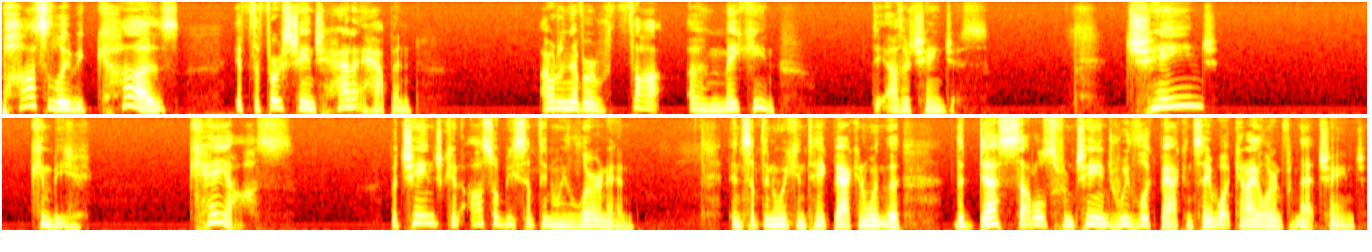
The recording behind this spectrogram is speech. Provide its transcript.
possibly because if the first change hadn't happened I would have never thought of making the other changes change can be chaos. But change can also be something we learn in and something we can take back. And when the, the dust settles from change, we look back and say, What can I learn from that change?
